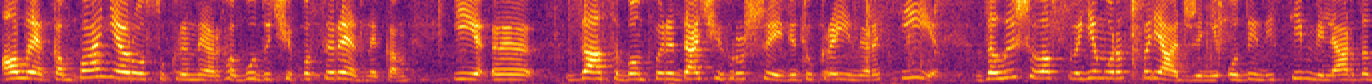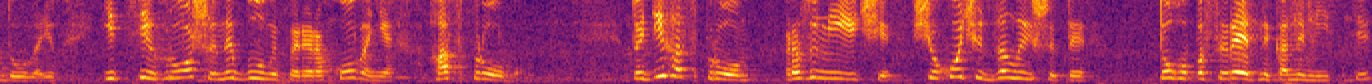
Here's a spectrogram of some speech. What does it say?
Але компанія Росукренерго, будучи посередником і е, засобом передачі грошей від України Росії, залишила в своєму розпорядженні 1,7 мільярда доларів. І ці гроші не були перераховані Газпрому. Тоді Газпром, розуміючи, що хочуть залишити того посередника на місці,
